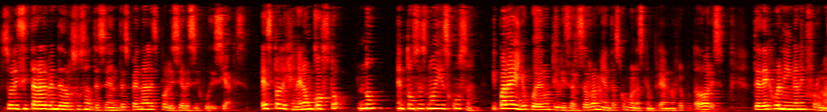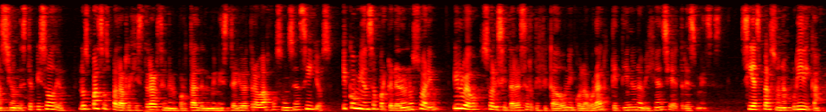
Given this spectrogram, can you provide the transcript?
solicitar al vendedor sus antecedentes penales, policiales y judiciales. ¿Esto le genera un costo? No, entonces no hay excusa. Y para ello pueden utilizarse herramientas como las que emplean los reclutadores. Te dejo el link en la información de este episodio. Los pasos para registrarse en el portal del Ministerio de Trabajo son sencillos y comienza por crear un usuario y luego solicitar el certificado único laboral que tiene una vigencia de tres meses. Si es persona jurídica,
